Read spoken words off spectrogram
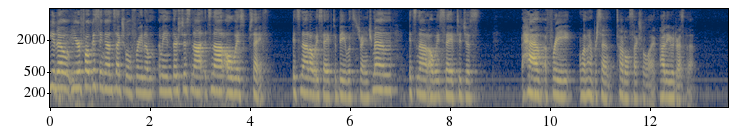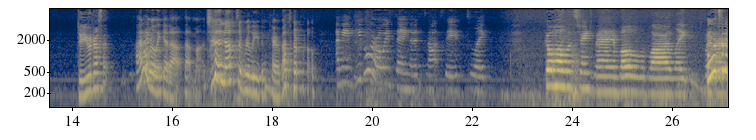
you know, you're focusing on sexual freedom, I mean, there's just not, it's not always safe. It's not always safe to be with strange men. It's not always safe to just have a free 100% total sexual life. How do you address that? Do you address it? I don't really get out that much. Enough to really even care about that problem. I mean, people are always saying that it's not safe to like go home with strange men and blah blah blah blah blah. Like, But what's gonna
